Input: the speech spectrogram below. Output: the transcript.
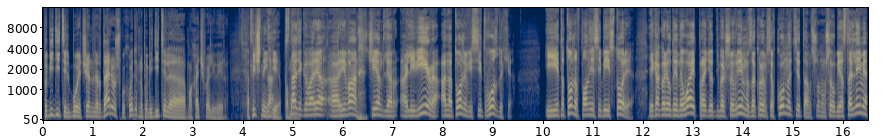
победитель боя Чендлер-Дариуш выходит на победителя Махачева-Оливейра. Отличная да. идея. Кстати говоря, реванш Чендлер-Оливейра, она тоже висит в воздухе. И это тоже вполне себе история. И, как говорил Дэйна Уайт, пройдет небольшое время, мы закроемся в комнате, там, с Шоном Шелби и остальными,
